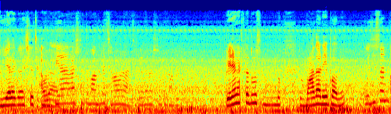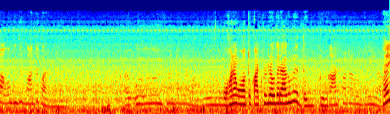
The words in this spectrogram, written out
বিয়ার গাছটা পেয়ারা গাছটা তো বাঁধলে ছাওড়া আছে পেয়ারা গাছটা তো পেয়ারা গাছটা তো বাঁধতে পারব না আর ওই ওই ওইখানটা করে বাঁধবো ওখানে কত কাঠফাটা ওদের রাখবে তো কাঁচ পাটা রোদ্রেই হ্যাঁ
